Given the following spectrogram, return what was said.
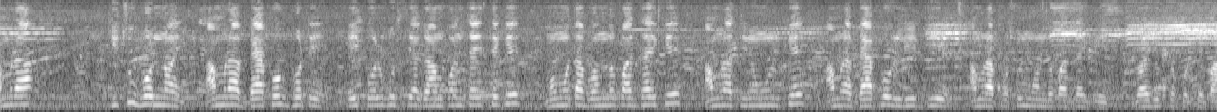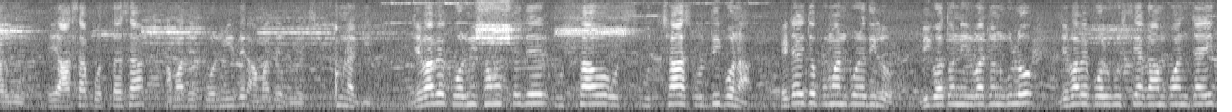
আমরা কিছু ভোট নয়, আমরা ব্যাপক ভোটে এই কোলগুস্তিয়া গ্রাম পঞ্চায়েত থেকে মমতা বন্দ্যোপাধ্যায়কে, আমরা তৃণমূলকে, আমরা ব্যাপক লিড দিয়ে আমরা প্রসূন বন্দ্যোপাধ্যায়কে জয়যুক্ত করতে পারব। এই আশা, প্রত্যাশা আমাদের কর্মীদের, আমাদের রয়েছে। আমরা কি? যেভাবে কর্মী সমর্থকদের উৎসাহ, উচ্ছ্বাস, উদ্দীপনা এটাই তো প্রমাণ করে দিল। বিগত নির্বাচনগুলো যেভাবে পোলগুস্তিয়া গ্রাম পঞ্চায়েত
